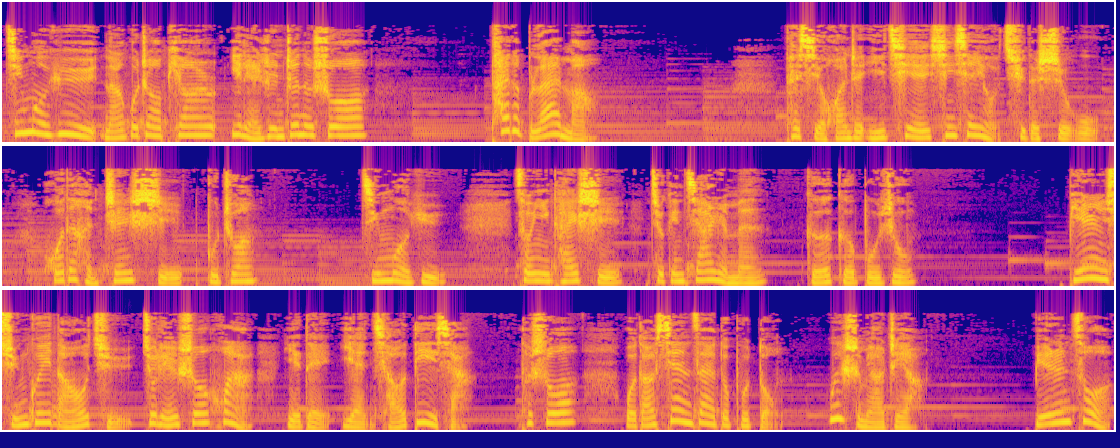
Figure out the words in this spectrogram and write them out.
金墨玉拿过照片，一脸认真的说：“拍的不赖嘛。”他喜欢着一切新鲜有趣的事物，活得很真实不装。金墨玉从一开始就跟家人们格格不入，别人循规蹈矩，就连说话也得眼瞧地下。他说：“我到现在都不懂为什么要这样。”别人坐，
